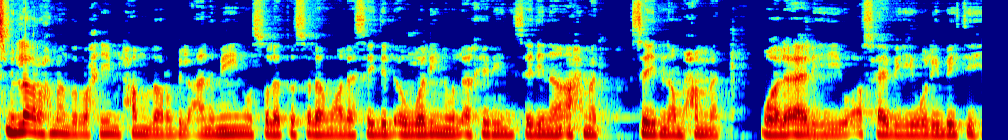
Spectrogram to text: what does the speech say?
بسم الله الرحمن الرحيم الحمد لله رب العالمين والصلاة والسلام على سيد الأولين والآخرين سيدنا أحمد سيدنا محمد وعلى آله وأصحابه ولبيته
